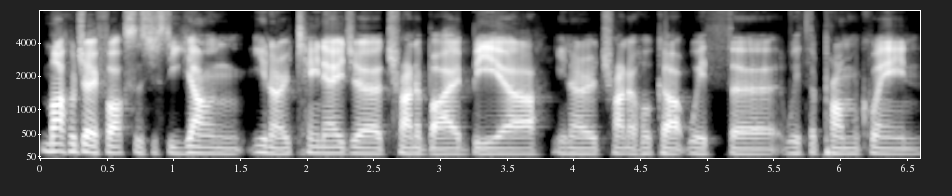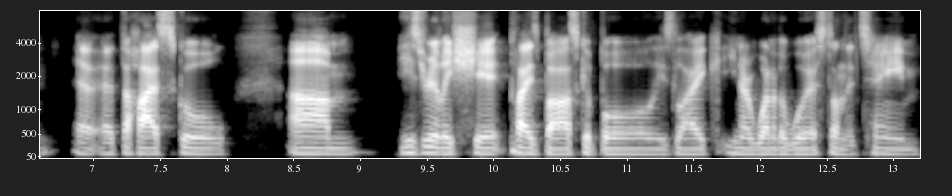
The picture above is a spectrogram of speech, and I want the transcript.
Michael J. Fox is just a young, you know, teenager trying to buy beer, you know, trying to hook up with the with the prom queen at, at the high school. Um, he's really shit. Plays basketball. He's like, you know, one of the worst on the team.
